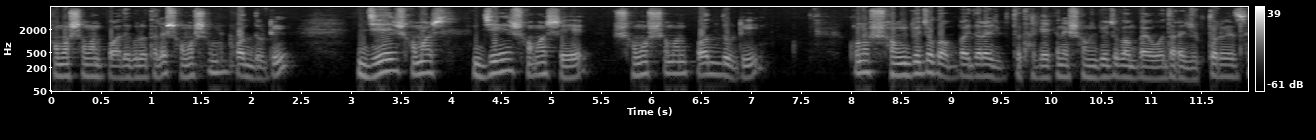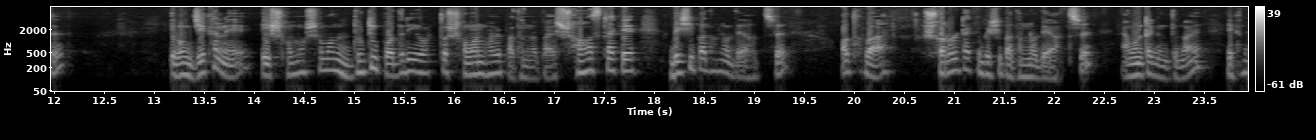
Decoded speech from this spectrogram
সমস্যমান পদ, এগুলো তাহলে সমস্যমান পদ দুটি। যে সমাস, যে সমাসে সমস্যমান পদ দুটি, কোনো সংযোজক অব্যয় দ্বারা যুক্ত থাকে, এখানে সংযোজক অব্যয় ও দ্বারা যুক্ত রয়েছে। এবং যেখানে এই সমস্যমান দুটি পদেরই অর্থ সমানভাবে প্রাধান্য পায়। সহজটাকে বেশি প্রাধান্য দেওয়া হচ্ছে অথবা সরলটাকে বেশি প্রাধান্য দেওয়া হচ্ছে, এমনটা কিন্তু নয়। এখানে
